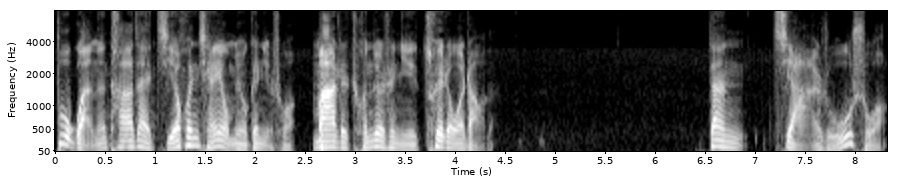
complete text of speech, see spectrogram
不管呢，他在结婚前有没有跟你说，妈，这纯粹是你催着我找的。但假如说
